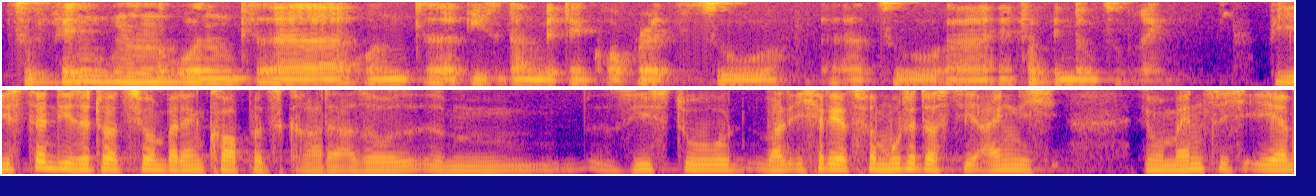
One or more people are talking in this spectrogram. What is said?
zu finden und, äh, und äh, diese dann mit den Corporates zu, äh, zu, äh, in Verbindung zu bringen. Wie ist denn die Situation bei den Corporates gerade? Also ähm, siehst du, weil ich hätte jetzt vermutet, dass die eigentlich im Moment sich eher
